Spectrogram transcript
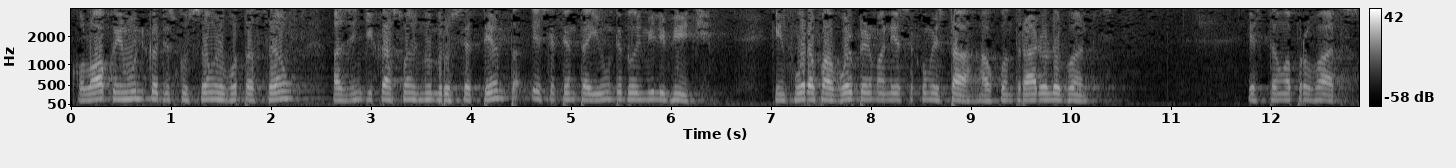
Coloco em única discussão e votação as indicações número 70 e 71 de 2020. Quem for a favor, permaneça como está. Ao contrário, levante-se. Estão aprovados.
